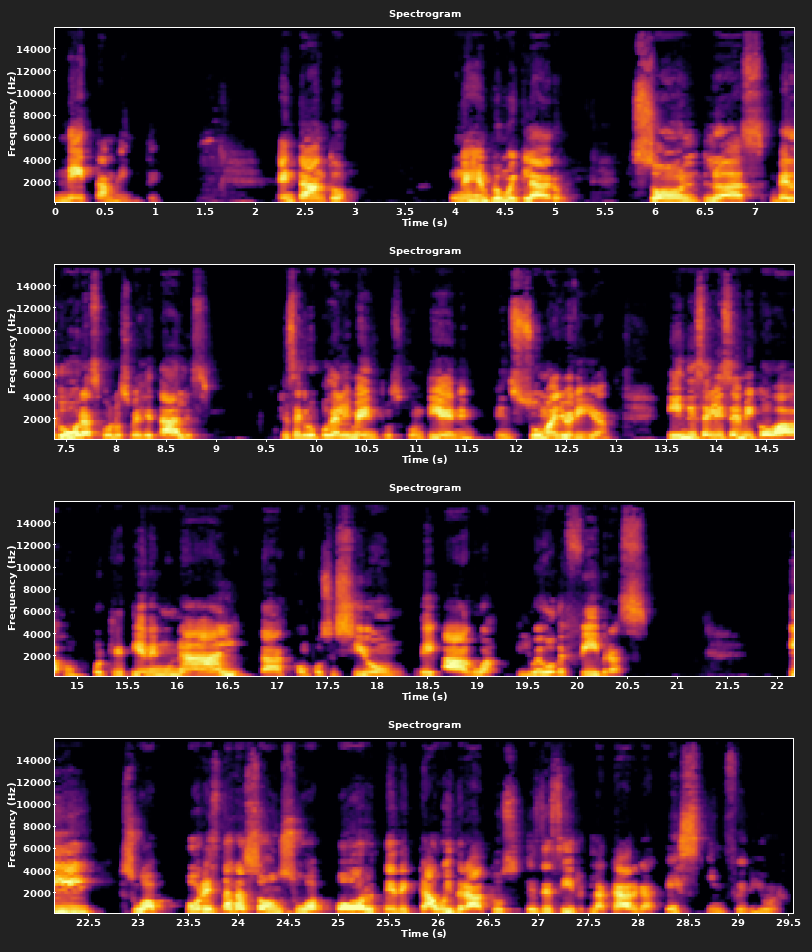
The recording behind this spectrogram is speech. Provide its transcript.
netamente. En tanto, un ejemplo muy claro son las verduras o los vegetales. Ese grupo de alimentos contienen en su mayoría índice glicémico bajo porque tienen una alta composición de agua y luego de fibras. Y su, por esta razón su aporte de carbohidratos, es decir, la carga, es inferior.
